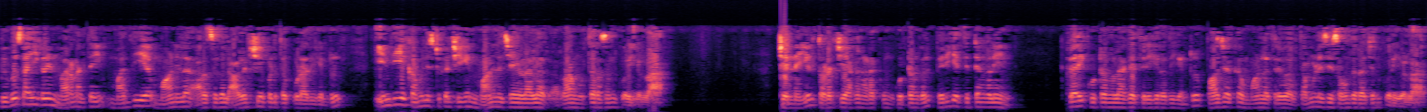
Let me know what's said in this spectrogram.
விவசாயிகளின் மரணத்தை மத்திய மாநில அரசுகள் அலட்சியப்படுத்தக்கூடாது என்று இந்திய கம்யூனிஸ்ட் கட்சியின் மாநில செயலாளர் ரா. முத்தரசன் கூறியுள்ளார். சென்னையில் தொடர்ச்சியாக நடக்கும் குற்றங்கள் பெரிய திட்டங்களின் கிளை குற்றங்களாக தெரிகிறது என்று பாஜக மாநில தலைவர் தமிழிசை சவுந்தரராஜன் கூறியுள்ளார்.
